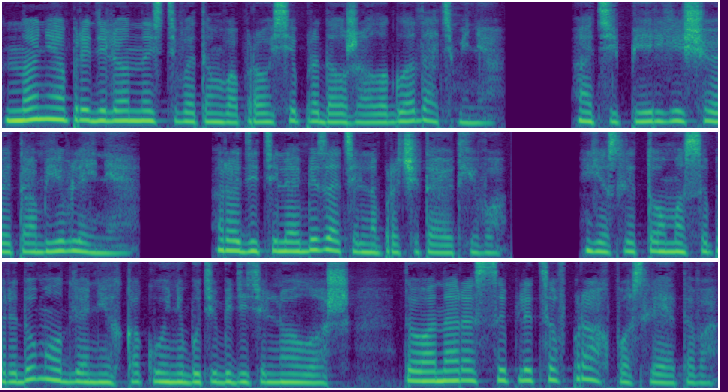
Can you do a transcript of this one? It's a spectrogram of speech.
Но неопределенность в этом вопросе продолжала гладать меня. А теперь еще это объявление. Родители обязательно прочитают его. Если Томас и придумал для них какую-нибудь убедительную ложь, то она рассыплется в прах после этого.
